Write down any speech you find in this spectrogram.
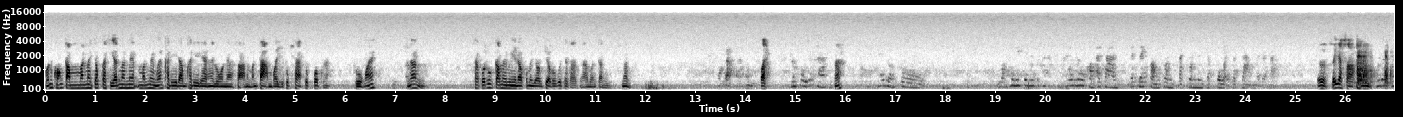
ผลของกรรมมันไม่จบเกษียณมันไม่ มันไม่เหมือนคดีดำคดีแดงในโรงในศาลมันตามไปอยู่ทุกชาติทุกภพนะถูกไหมนั่น ถ้าผลของกรรมไม่มีเราก็ไม่ยอมเชื่อพระพุทธศาสนาเหมือนกัน นั่นไปหลวงปู่เจ้าค่ะฮะให้หลวงปู่หลวงให้นิดนึงค่ะให้ลูกของอาจารย์เล็กๆสองคนแต่คนหนึ่งจะป่วยประจำเลยนะคะ เออศิลศาสตร์นี่ไม่ได้ใช้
